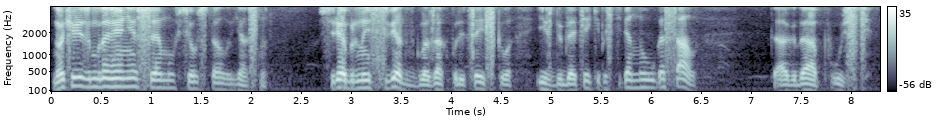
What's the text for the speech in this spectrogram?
но через мгновение Сэму все стало ясно. Серебряный свет в глазах полицейского из библиотеки постепенно угасал. «Тогда пусть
